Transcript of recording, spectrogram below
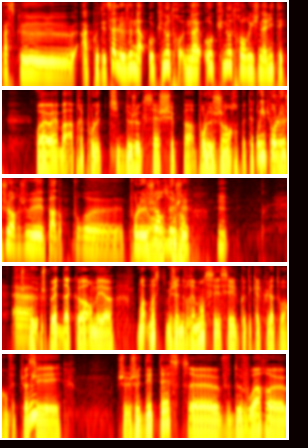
Parce que à côté de ça, le jeu n'a aucune autre, n'a aucune autre originalité. Ouais, ouais, bah après pour le type de jeu que c'est, je sais pas. Pour le genre peut-être Oui, tu pour le genre, je pardon, pour, euh, pour le Dans- genre de jeu. genre. Hmm. Je Euh, peux, je peux être d'accord, mais euh, moi, moi, ce qui me gêne vraiment, c'est c'est le côté calculatoire, en fait. Tu vois, Oui. c'est. Je, je déteste euh, devoir euh,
